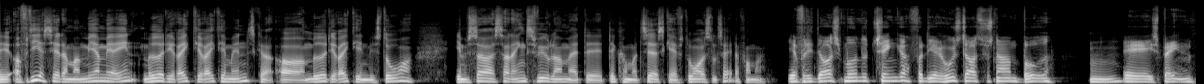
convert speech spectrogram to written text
Øh, og fordi jeg sætter mig mere og mere ind, møder de rigtige, rigtige mennesker og møder de rigtige investorer, jamen så, så er der ingen tvivl om, at øh, det kommer til at skabe store resultater for mig. Ja, fordi det er også måden, du tænker, fordi jeg kan huske det også, du snakker om båd mm. øh, i Spanien,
